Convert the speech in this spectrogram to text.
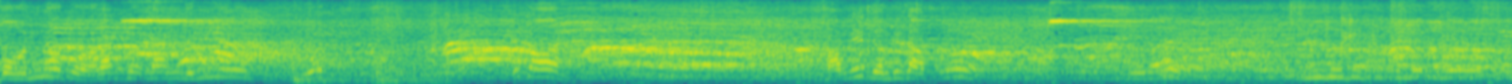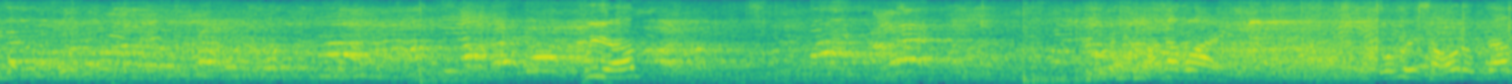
Số 4 của Đan Phượng đang đứng ờ, giữa Đức còn bóng ít đường đi dọc. Ừ. Nguy hiểm. Đá ra ngoài. Số 16 đồng giáp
